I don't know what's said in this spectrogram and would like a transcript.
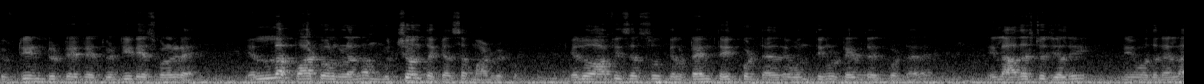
fifteen to twenty days ಒಳಗಡೆ ಎಲ್ಲ ಪಾಟ್ ಹೋಲ್ಗಳನ್ನು ಮುಚ್ಚುವಂಥ ಕೆಲಸ ಮಾಡಬೇಕು. ಕೆಲವು ಆಫೀಸರ್ಸು ಕೆಲವು ಟೈಮ್ ತೆಗೆದುಕೊಳ್ತಾ ಇದ್ದಾರೆ, ಒಂದು ತಿಂಗಳು ಟೈಮ್ ತೆಗೆದುಕೊಳ್ತಾ ಇಲ್ಲ, ಆದಷ್ಟು ಜಲ್ದಿ ನೀವು ಅದನ್ನೆಲ್ಲ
